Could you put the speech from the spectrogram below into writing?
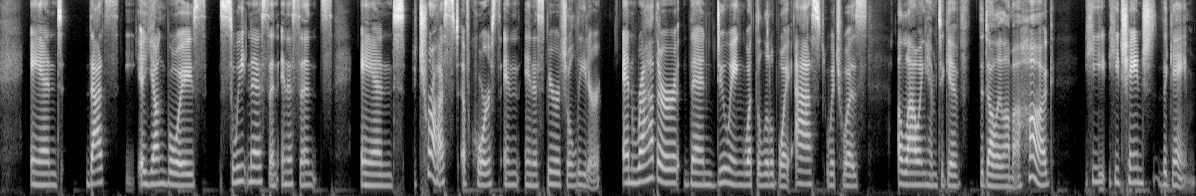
And that's a young boy's sweetness and innocence and trust, of course, in, in a spiritual leader. And rather than doing what the little boy asked, which was allowing him to give the Dalai Lama a hug, he he changed the game.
